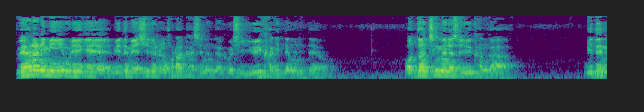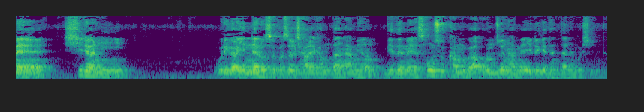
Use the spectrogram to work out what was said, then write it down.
왜 하나님이 우리에게 믿음의 시련을 허락하시는가? 그것이 유익하기 때문인데요. 어떤 측면에서 유익한가? 믿음의 시련이 우리가 인내로서 그것을 잘 감당하면 믿음의 성숙함과 온전함에 이르게 된다는 것입니다.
